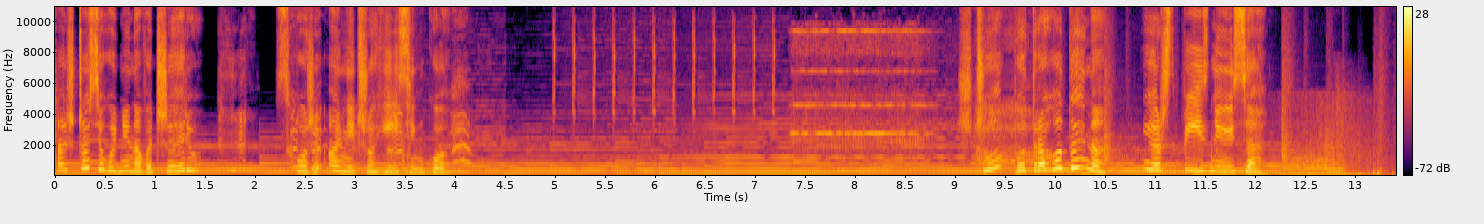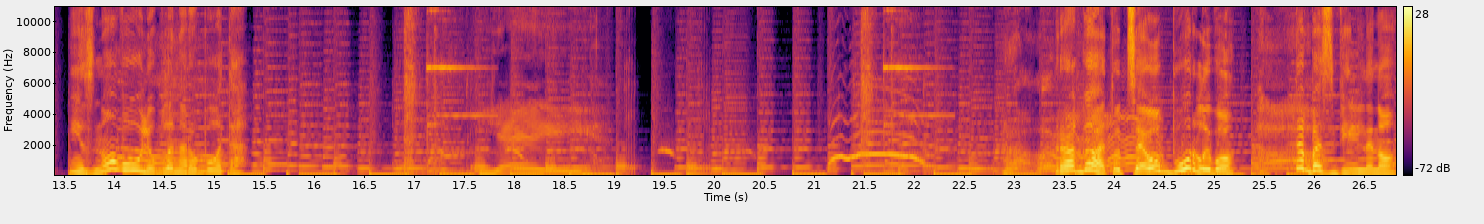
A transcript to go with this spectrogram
А що сьогодні на вечерю? Схоже, а нічогісінько. Що? Котра година? Я ж спізнююся. І знову улюблена робота. Єй! Рогато, це обурливо. Тебе звільнено.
